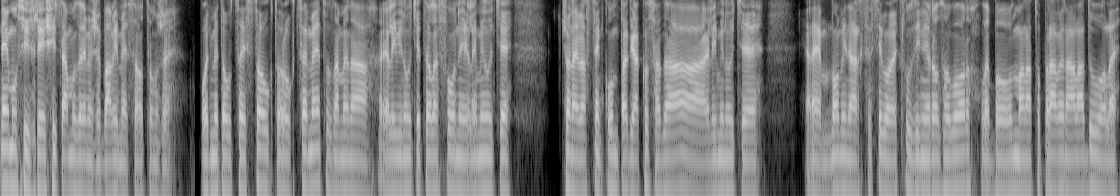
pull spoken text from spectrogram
nemusíš riešiť. Samozrejme, že bavíme sa o tom, že poďme tou cestou, ktorou chceme, to znamená eliminujte telefóny, eliminujte čo najviac ten kontakt, ako sa dá a eliminujte ja neviem, nominár chce s tebou exkluzívny rozhovor, lebo on má na to práve náladu, ale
